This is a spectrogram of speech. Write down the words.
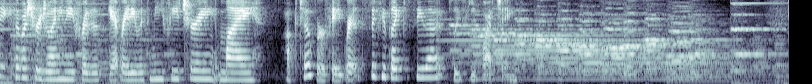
thanks so much for joining me for this Get Ready With Me featuring my October favorites. If you'd like to see that, please keep watching.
